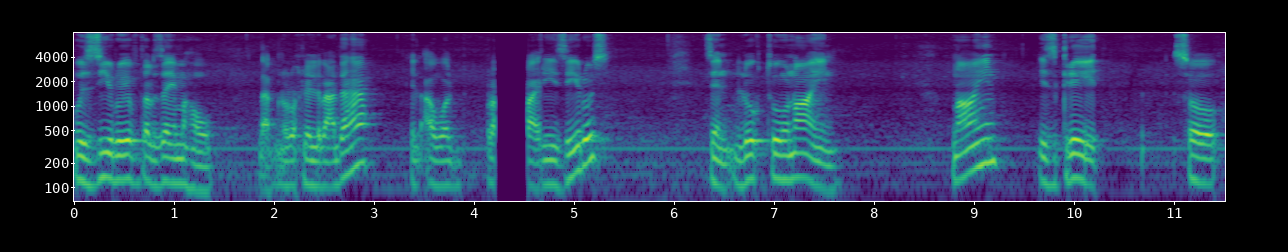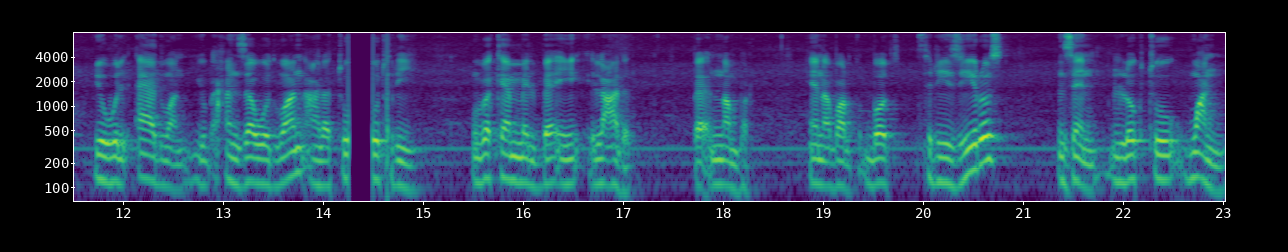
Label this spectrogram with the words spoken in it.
وال zero يفضل زي ما هو. طب نروح للي بعدها. الأول 3 zeros. Then look to 9 9 is great. So you will add 1 يبقى هنزود 1 على 2 3 وبكمل باقي العدد باقي ال number. هنا برضو both 3 zeros. Then look to 1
